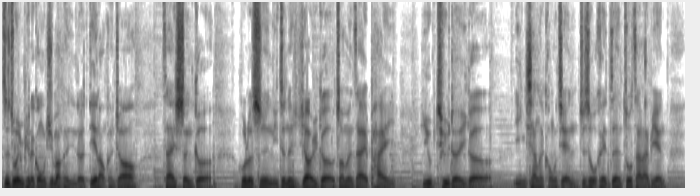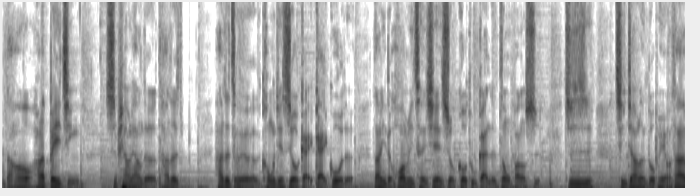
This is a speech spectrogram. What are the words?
制作影片的工具嘛，可能你的电脑可能就要再升格，或者是你真的要一个专门在拍 YouTube 的一个影像的空间，就是我可以真的坐在那边，然后它的背景是漂亮的，它的。它的整个空间是有改改过的，让你的画面呈现是有构图感的这种方式，就是请教了很多朋友，他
